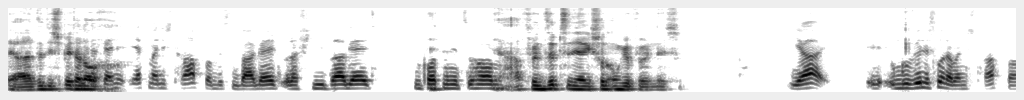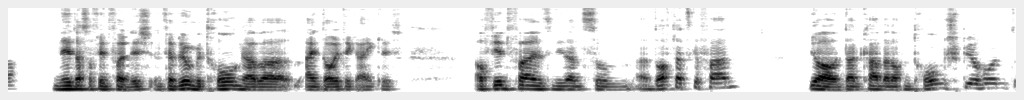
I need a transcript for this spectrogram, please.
Ja, dann sind die später ist ja erstmal nicht strafbar, ein bisschen Bargeld oder viel Bargeld im Portemonnaie zu haben. ja, für einen 17-Jährigen schon ungewöhnlich. Ja, äh, ungewöhnlich schon, aber nicht strafbar. Nee, das auf jeden Fall nicht. In Verbindung mit Drogen, aber eindeutig eigentlich. Auf jeden Fall sind die dann zum äh, Dorfplatz gefahren. Ja, und dann kam da noch ein Drogenspürhund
